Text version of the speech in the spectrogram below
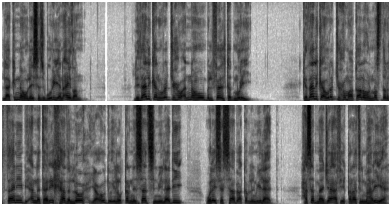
لكنه ليس زبوريا أيضا. لذلك نرجح أنه بالفعل تدمري. كذلك أرجح ما قاله المصدر الثاني بأن تاريخ هذا اللوح يعود إلى القرن السادس الميلادي وليس السابع قبل الميلاد حسب ما جاء في قناة المهرية.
